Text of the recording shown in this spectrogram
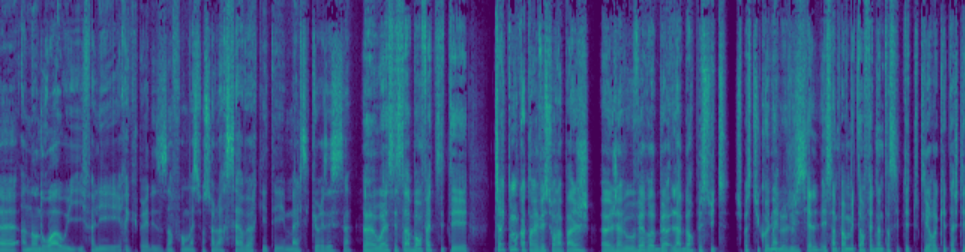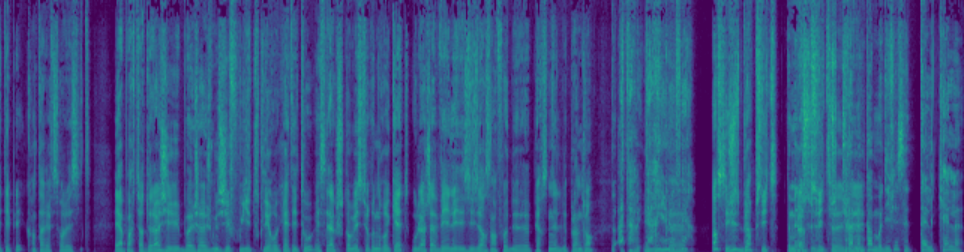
euh, un endroit où il fallait récupérer des informations sur leur serveur qui était mal sécurisé, c'est ça? Euh, ouais, c'est ça. Bah, en fait, c'était directement quand tu arrivais sur la page, euh, j'avais ouvert Bur- la Burp Suite. Je sais pas si tu connais Ouais. le logiciel et ça me permettait en fait d'intercepter toutes les requêtes HTTP quand tu arrives sur le site. Et à partir de là, j'ai bah, j'ai- je me- j'ai fouillé toutes les requêtes et tout. Et c'est là que je suis tombé sur une requête où là j'avais les users infos de personnel de plein de gens. Ah, t'as donc, rien à faire? Non, c'est juste Burp Suite. Non, mais Burp tu, Suite, tu- euh, tu l'as même pas modifié, c'est tel quel.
